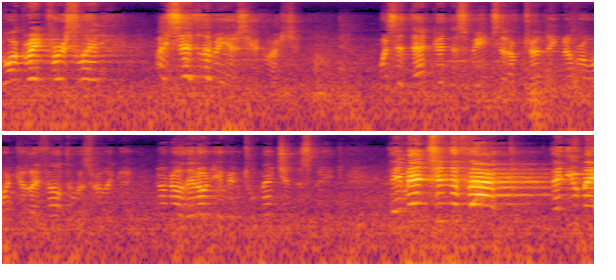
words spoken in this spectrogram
to our great First Lady, I said, Let me ask you a question. Was it that good, the speech, that I'm trending number one? Because I felt it was really good. No, no, they don't even mention the speech. They mention the fact that you may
